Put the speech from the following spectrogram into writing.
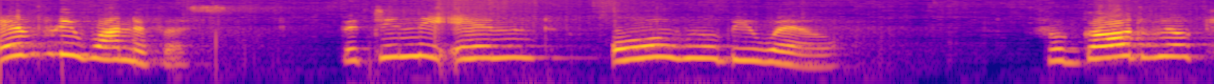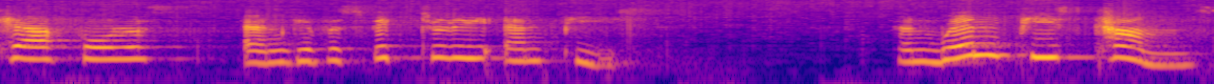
every one of us, that in the end all will be well. For God will care for us and give us victory and peace. And when peace comes,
